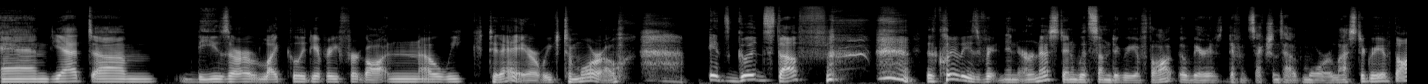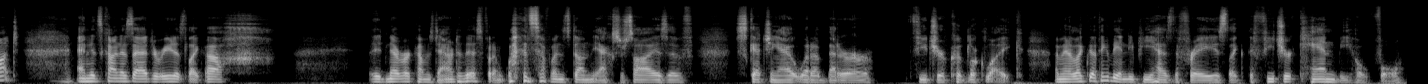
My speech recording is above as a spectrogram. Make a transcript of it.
And yet, um, these are likely to be forgotten a week today or a week tomorrow. It's good stuff. that clearly is written in earnest and with some degree of thought, though various different sections have more or less degree of thought. And it's kind of sad to read. It's like, oh, it never comes down to this, but I'm glad someone's done the exercise of sketching out what a better future could look like. I mean, I like I think the NDP has the phrase like the future can be hopeful.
